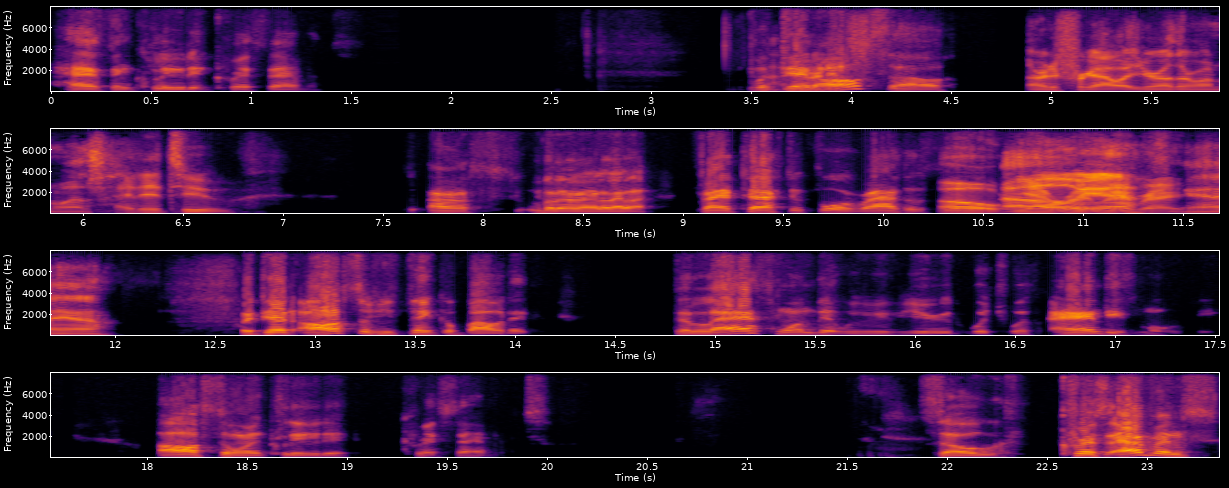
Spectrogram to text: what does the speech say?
has included Chris Evans. But I then already- also, I already forgot what your other one was. I did too. uh, blah, blah, blah, blah, Fantastic Four: Rise of Oh, yeah, oh right, yeah, right, right. yeah, yeah. But then also, if you think about it, the last one that we reviewed, which was Andy's movie, also included Chris Evans. So Chris Evans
